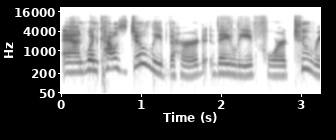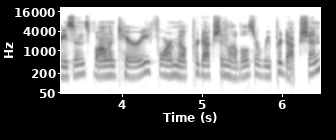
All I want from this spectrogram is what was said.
And when cows do leave the herd, they leave for two reasons voluntary for milk production levels or reproduction,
